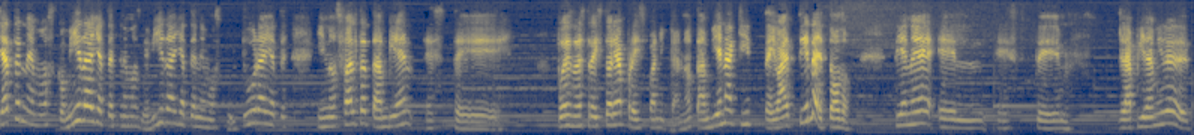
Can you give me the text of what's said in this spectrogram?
ya tenemos comida, ya tenemos bebida, ya tenemos cultura, ya y nos falta también, este, pues nuestra historia prehispánica, ¿no? También aquí te digo, tiene de todo. Tiene el, este, la pirámide de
